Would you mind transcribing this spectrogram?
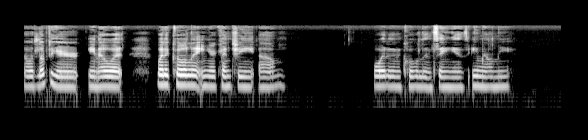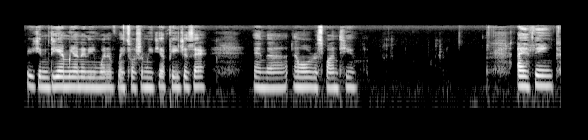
I would love to hear, you know, what what equivalent in your country, um, what an equivalent saying is. Email me, or you can DM me on any one of my social media pages there, and uh, and we'll respond to you. I think,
